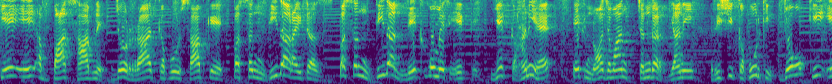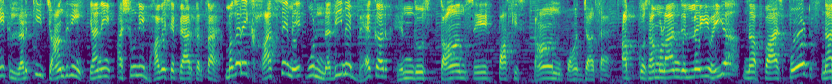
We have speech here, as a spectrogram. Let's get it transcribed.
के ए अब्बास साहब ने, जो राज कपूर साहब के पसंदीदा राइटर्स पसंदीदा लेखकों में से एक थे। ये कहानी है एक नौजवान चंदर, यानी ऋषि कपूर की, जो कि एक लड़की चांदनी, यानी अश्विनी भावे से प्यार करता है। मगर एक हादसे में वो नदी में बहकर हिंदुस्तान से पाकिस्तान पहुँच जाता है। अब को उड़ान जलेगी भैया। ना पासपोर्ट, ना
